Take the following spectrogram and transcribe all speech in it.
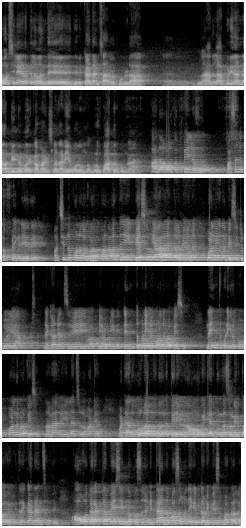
ஒரு சில இடத்துல வந்து இது ரெக்கார்ட் டான்ஸ் ஆடுற பொண்ணுடா இதெல்லாம் அதெல்லாம் அப்படிதான்டா அப்படின்ற மாதிரி கமெண்ட்ஸ்லாம் நிறைய வரும். நம்மளும் பார்த்துருப்போம் அது அவங்க தப்பே இல்லை ப்ரோ பசங்க தப்பே கிடையாது. சின்ன பொண்ணுங்க பா அங்கே வந்து பேசுறவங்க யாராக இருந்தாலுமே வந்து குழந்தைங்க தான் பேசிகிட்டு இருக்கோம் இல்லையா? ரெக்கார்ட் டான்ஸு இவ அப்படி அப்படின்னு டென்த்து படிக்கிற குழந்தை கூட பேசும். நைன்த்து படிக்கிறப்போ குழந்தை கூட பேசும். நான் வேற இல்லைன்னு சொல்ல மாட்டேன். பட் அது உருவாகுறது வந்து பெரியவங்க அவங்க வீட்டில் இருக்கவங்க தான் சொல்லியிருப்பாங்க. இது ரெக்கார்ட் டான்ஸ்ன்ட்டு அவங்க கரெக்டாக பேசியிருந்தா பசங்க கிட்ட அந்த பசங்க வந்து எங்ககிட்ட அப்படி பேச மாட்டாங்க.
